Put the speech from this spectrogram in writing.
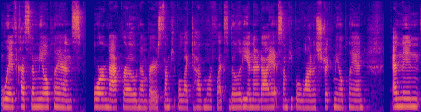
with custom meal plans or macro numbers. Some people like to have more flexibility in their diet. Some people want a strict meal plan. And then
